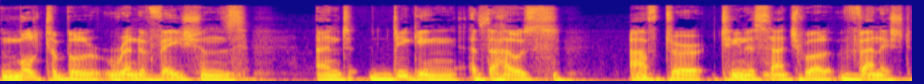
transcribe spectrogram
multiple renovations and digging at the house after Tina Satchwell vanished.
